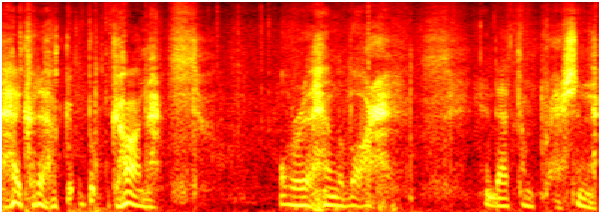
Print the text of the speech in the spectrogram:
I could have gone over the handlebar in that compression.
